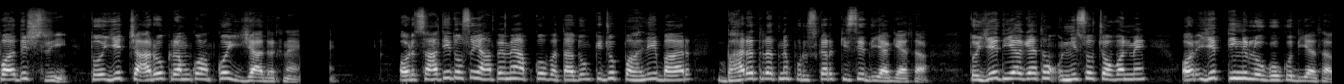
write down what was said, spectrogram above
पदश्री तो ये चारों क्रम को आपको याद रखना है। और साथ ही दोस्तों, यहाँ पे मैं आपको बता दूँ कि जो पहली बार भारत रत्न पुरस्कार किसे दिया गया था तो ये दिया गया था उन्नीस सौ चौवन में, और ये तीन लोगों को दिया था।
